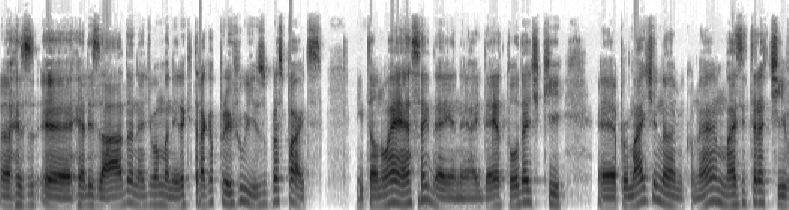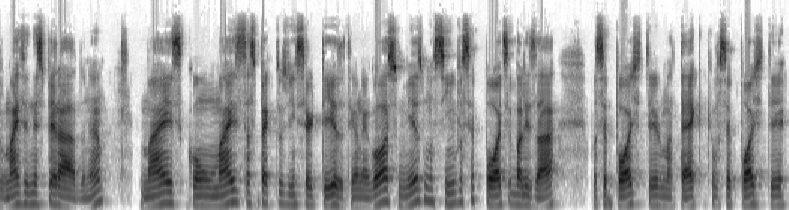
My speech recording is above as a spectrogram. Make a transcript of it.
uh, res, é, realizada né, de uma maneira que traga prejuízo para as partes. Então não é essa a ideia, né? A ideia toda é de que é, por mais dinâmico, né, mais interativo, mais inesperado, né, mais com mais aspectos de incerteza tem o negócio, mesmo assim você pode se balizar, você pode ter uma técnica, você pode ter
